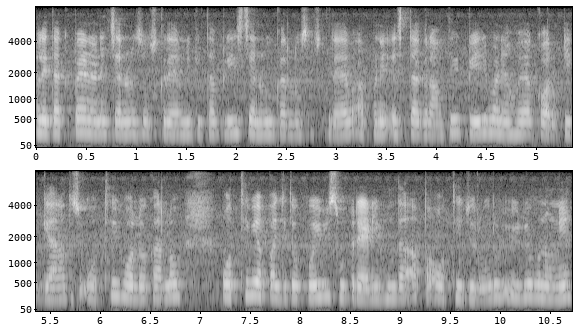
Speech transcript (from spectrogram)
ਹਲੇ ਤੱਕ ਭੈਣਾਂ ਨੇ ਚੈਨਲ ਨੂੰ ਸਬਸਕ੍ਰਾਈਬ ਨਹੀਂ ਕੀਤਾ ਪਲੀਜ਼ ਚੈਨਲ ਨੂੰ ਕਰ ਲਓ ਸਬਸਕ੍ਰਾਈਬ ਆਪਣੇ ਇੰਸਟਾਗ੍ਰam ਤੇ ਪੇਜ ਬਣਿਆ ਹੋਇਆ ਕੋਰਟਿਕ 11 ਤੁਸੀਂ ਉੱਥੇ ਵੀ ਫੋਲੋ ਕਰ ਲਓ, ਉੱਥੇ ਵੀ ਆਪਾਂ ਜਦੋਂ ਕੋਈ ਵੀ ਸੂਟ ਰੈਡੀ ਹੁੰਦਾ, ਆਪਾਂ ਉੱਥੇ ਜ਼ਰੂਰ ਵੀਡੀਓ ਬਣਾਉਂਦੇ ਆ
